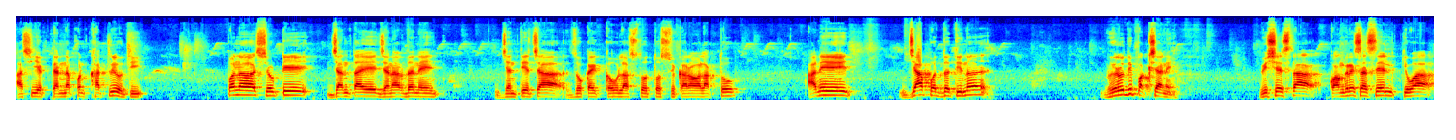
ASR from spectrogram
अशी एक त्यांना पण खात्री होती. पण शेवटी जनता आहे जनार्दन आहे जनतेचा जो काही कौल असतो तो स्वीकारावा लागतो. आणि ज्या पद्धतीनं विरोधी पक्षाने विशेषतः काँग्रेस असेल किंवा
